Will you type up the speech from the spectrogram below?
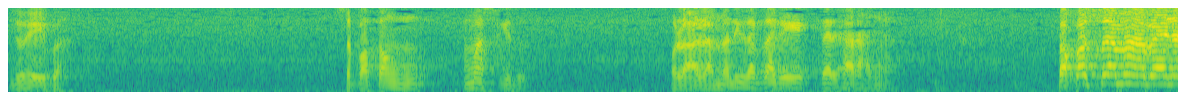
Hebat. Sepotong emas gitu. Allah alam. Nanti tadi dari sarahnya. Pokok sama baina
